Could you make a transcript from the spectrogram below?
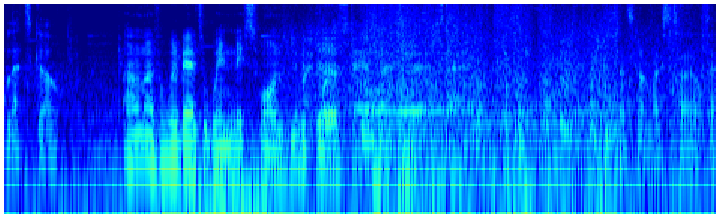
Let's go. I don't know if I'm going to be able to win this one You with might the... want to stand back there, Zag. That's not my style, fam.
